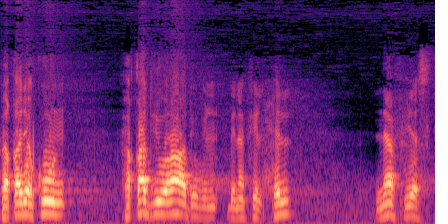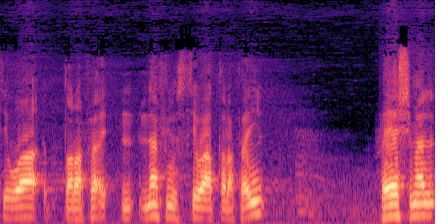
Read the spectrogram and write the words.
فقد يكون فقد يراد بنفي الحل نفي استواء الطرفين نفي استواء الطرفين. فيشمل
